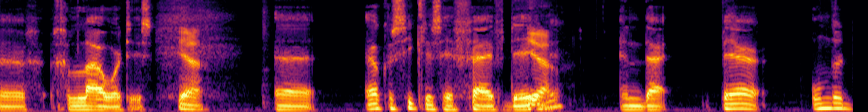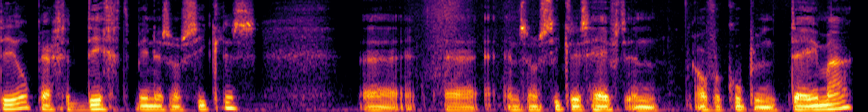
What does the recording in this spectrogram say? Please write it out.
uh, gelauwerd is. Ja. Uh, elke cyclus heeft vijf delen. Ja. En daar per onderdeel, per gedicht binnen zo'n cyclus... Uh, uh, en zo'n cyclus heeft een overkoepelend thema.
